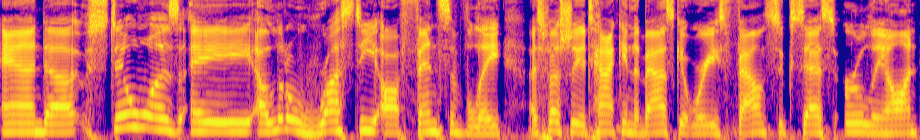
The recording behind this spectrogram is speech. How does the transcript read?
and uh, still was a, a little rusty offensively, especially attacking the basket where he found success early on,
